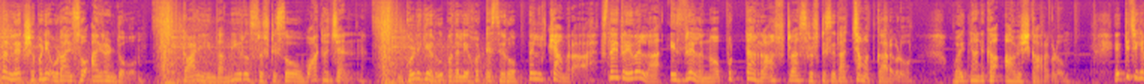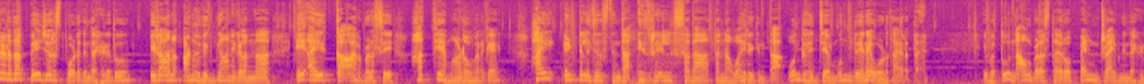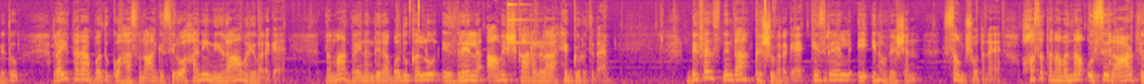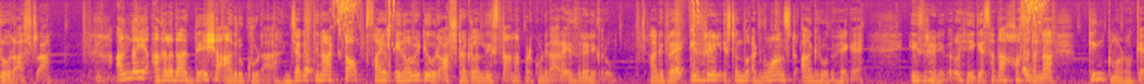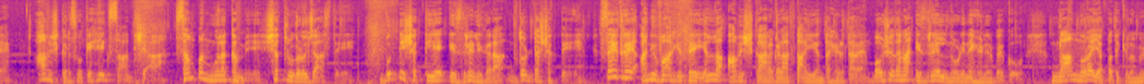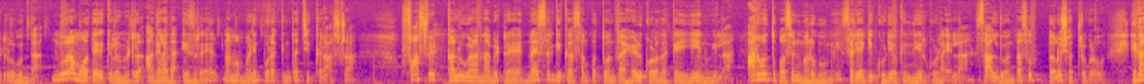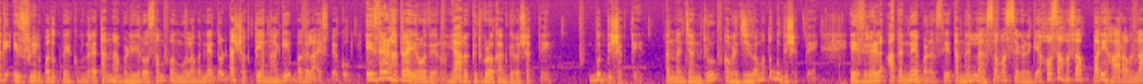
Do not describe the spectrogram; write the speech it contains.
ಕ್ಷಣದಲ್ಲೇ ಕ್ಷಿಪಣಿ ಉಡಾಯಿಸೋ iron dome. ಗಾಳಿಯಿಂದ ನೀರು ಸೃಷ್ಟಿಸೋ ವಾಟರ್ ಜೆನ್ ಗುಳಿಗೆ ರೂಪದಲ್ಲಿ ಹೊಟ್ಟೆ ಸೇರೋ ಪಿಲ್ ಕ್ಯಾಮರಾ. ಸ್ನೇಹಿತರೆ, ಇವೆಲ್ಲ ಇಸ್ರೇಲ್ ಅನ್ನೋ ಪುಟ್ಟ ರಾಷ್ಟ್ರ ಸೃಷ್ಟಿಸಿದ ಚಮತ್ಕಾರಗಳು, ವೈಜ್ಞಾನಿಕ ಆವಿಷ್ಕಾರಗಳು. ಇತ್ತೀಚೆಗೆ ನಡೆದ ಪೇಜರ್ ಸ್ಫೋಟದಿಂದ ಹಿಡಿದು ಇರಾನ್ ಅಣು ವಿಜ್ಞಾನಿಗಳನ್ನ ಎಐ ಕಾರ್ ಬಳಸಿ ಹತ್ಯೆ ಮಾಡೋವರೆಗೆ ಹೈ ಇಂಟೆಲಿಜೆನ್ಸ್ನಿಂದ ಇಸ್ರೇಲ್ ಸದಾ ತನ್ನ ವೈರಿಗಿಂತ ಒಂದು ಹೆಜ್ಜೆ ಮುಂದೆನೇ ಓಡ್ತಾ ಇರುತ್ತೆ. ಇವತ್ತು ನಾವು ಬಳಸ್ತಾ ಇರೋ ಪೆನ್ ಡ್ರೈವ್ನಿಂದ ಹಿಡಿದು ರೈತರ ಬದುಕು ಹಸನಾಗಿಸಿರೋ ಹನಿ ನೀರಾವರಿವರೆಗೆ ನಮ್ಮ ದೈನಂದಿನ ಬದುಕಲ್ಲೂ ಇಸ್ರೇಲ್ ಆವಿಷ್ಕಾರಗಳ ಹೆಗ್ಗುರುತಿದೆ. ಡಿಫೆನ್ಸ್ನಿಂದ ಕೃಷಿವರೆಗೆ ಇಸ್ರೇಲ್ ಈ ಇನೋವೇಷನ್ ಸಂಶೋಧನೆ, ಹೊಸತನವನ್ನ ಉಸಿರಾಡ್ತಿರೋ ರಾಷ್ಟ್ರ. ಅಂಗೈ ಅಗಲದ ದೇಶ ಆದರೂ ಕೂಡ ಜಗತ್ತಿನ ಟಾಪ್ ಫೈವ್ ಇನೋವೇಟಿವ್ ರಾಷ್ಟ್ರಗಳಲ್ಲಿ ಸ್ಥಾನ ಪಡ್ಕೊಂಡಿದ್ದಾರೆ ಇಸ್ರೇಲಿಗರು. ಹಾಗಿದ್ರೆ ಇಸ್ರೇಲ್ ಇಷ್ಟೊಂದು ಅಡ್ವಾನ್ಸ್ಡ್ ಆಗಿರೋದು ಹೇಗೆ? ಇಸ್ರೇಲಿಗರು ಹೀಗೆ ಸದಾ ಹೊಸದನ್ನ ಥಿಂಕ್ ಮಾಡೋಕೆ, ಆವಿಷ್ಕರಿಸೋಕೆ ಹೇಗೆ ಸಾಧ್ಯ? ಸಂಪನ್ಮೂಲ ಕಮ್ಮಿ ಶತ್ರುಗಳು ಜಾಸ್ತಿ. ಬುದ್ಧಿಶಕ್ತಿಯೇ ಇಸ್ರೇಲಿಗರ ದೊಡ್ಡ ಶಕ್ತಿ. ಸ್ನೇಹಿತರೆ, ಅನಿವಾರ್ಯತೆ ಎಲ್ಲ ಆವಿಷ್ಕಾರಗಳ ತಾಯಿ ಅಂತ ಹೇಳ್ತಾರೆ. ಬಹುಶಃ ಇಸ್ರೇಲ್ ನೋಡಿನೇ ಹೇಳಿರಬೇಕು. ನಾನ್ನೂರ ಎಪ್ಪತ್ತು ಕಿಲೋಮೀಟರ್ ಉದ್ದ, ನೂರ ಮೂವತ್ತೈದು ಕಿಲೋಮೀಟರ್ ಅಗಲದ ಇಸ್ರೇಲ್ ನಮ್ಮ ಮಣಿಪುರಕ್ಕಿಂತ ಚಿಕ್ಕ ರಾಷ್ಟ್ರ. ಫಾಸ್ಫೇಟ್ ಕಲ್ಲುಗಳನ್ನ ಬಿಟ್ರೆ ನೈಸರ್ಗಿಕ ಸಂಪತ್ತು ಅಂತ ಹೇಳ್ಕೊಳ್ಳೋದಕ್ಕೆ ಏನೂ ಇಲ್ಲ. ಅರವತ್ತು ಪರ್ಸೆಂಟ್ ಮರುಭೂಮಿ, ಸರಿಯಾಗಿ ಕುಡಿಯೋಕೆ ನೀರು ಕೂಡ ಇಲ್ಲ. ಸಾಲದು ಅಂತ ಸುತ್ತಲೂ ಶತ್ರುಗಳು. ಹೀಗಾಗಿ ಇಸ್ರೇಲ್ ಬದುಕಬೇಕು ಅಂದ್ರೆ ತನ್ನ ಬಳಿ ಇರೋ ಸಂಪನ್ಮೂಲವನ್ನೇ ದೊಡ್ಡ ಶಕ್ತಿಯನ್ನಾಗಿ ಬದಲಾಯಿಸಬೇಕು. ಇಸ್ರೇಲ್ ಹತ್ರ ಇರೋದೇನು? ಯಾರು ಕಿತ್ಕೊಳ್ಳೋಕಾಗ್ದಿರೋ ಶಕ್ತಿ? ಬುದ್ಧಿಶಕ್ತಿ. ತನ್ನ ಜನರು, ಅವರ ಜೀವ ಮತ್ತು ಬುದ್ಧಿಶಕ್ತಿ. ಇಸ್ರೇಲ್ ಅದನ್ನೇ ಬಳಸಿ ತನ್ನೆಲ್ಲ ಸಮಸ್ಯೆಗಳಿಗೆ ಹೊಸ ಹೊಸ ಪರಿಹಾರವನ್ನ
